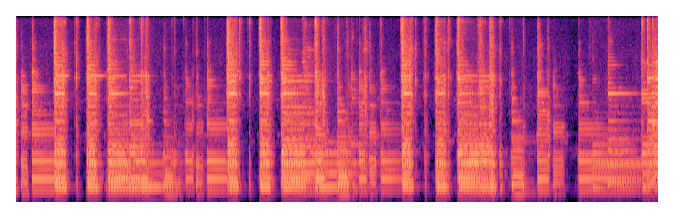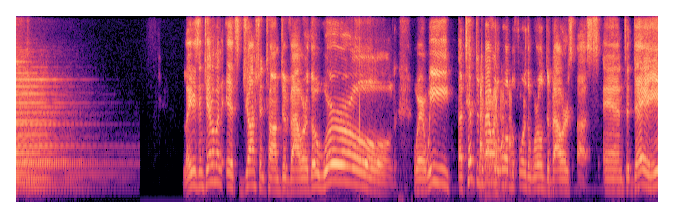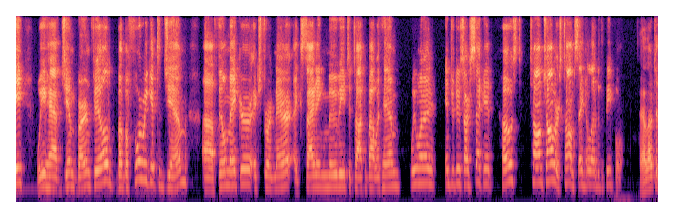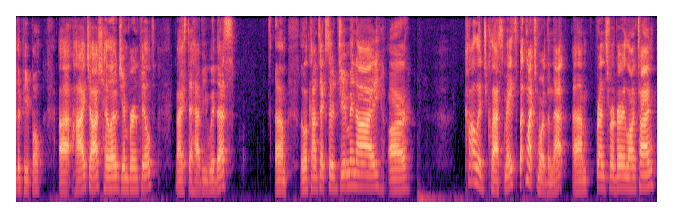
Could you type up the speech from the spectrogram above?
and gentlemen, it's Josh and Tom Devour the World, where we attempt to devour the world before the world devours us. And today we have Jim Bernfeld. But before we get to Jim, uh, filmmaker extraordinaire, exciting movie to talk about with him, we want to introduce our second host, Tom Chalmers. Tom, say hello to the people. Hello to the people. Uh, hi, Josh. Hello, Jim Bernfeld. Nice to have you with us. Um, little context so, Jim and I are college classmates, but much more than that. Um, friends for a very long time.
